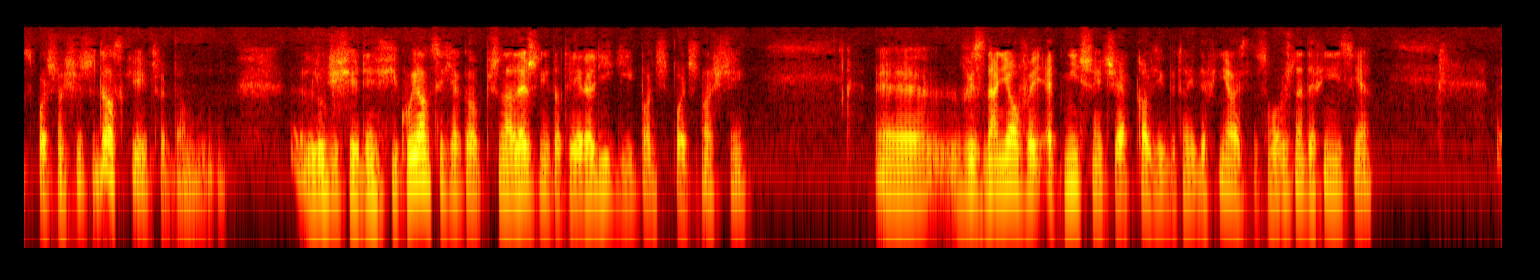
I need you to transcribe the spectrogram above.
społeczności żydowskiej, czy tam ludzi się identyfikujących jako przynależni do tej religii bądź społeczności e, wyznaniowej, etnicznej, czy jakkolwiek by to nie definiować, to są różne definicje. E,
